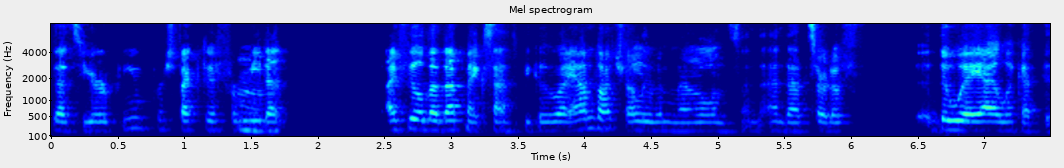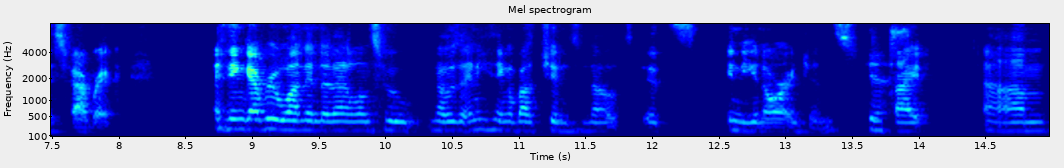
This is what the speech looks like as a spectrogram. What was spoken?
that's European perspective for me. Mm. That I feel that that makes sense because I am Dutch. I live in the Netherlands, and and that's sort of the way I look at this fabric. I think everyone in the Netherlands who knows anything about chintz knows it's Indian origins yes right? Um,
